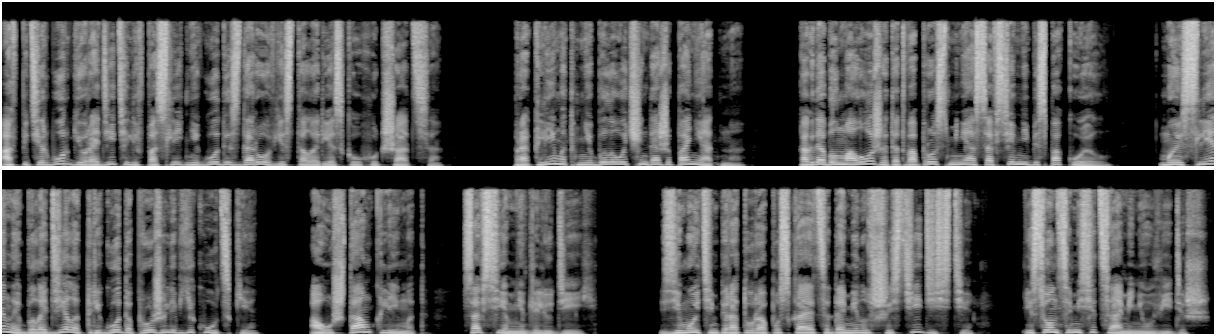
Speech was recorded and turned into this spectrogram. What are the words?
а в Петербурге у родителей в последние годы здоровье стало резко ухудшаться. Про климат мне было очень даже понятно. Когда был моложе, этот вопрос меня совсем не беспокоил. Мы с Леной, было дело, три года прожили в Якутске. А уж там климат совсем не для людей. Зимой температура опускается до минус 60, и солнце месяцами не увидишь.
